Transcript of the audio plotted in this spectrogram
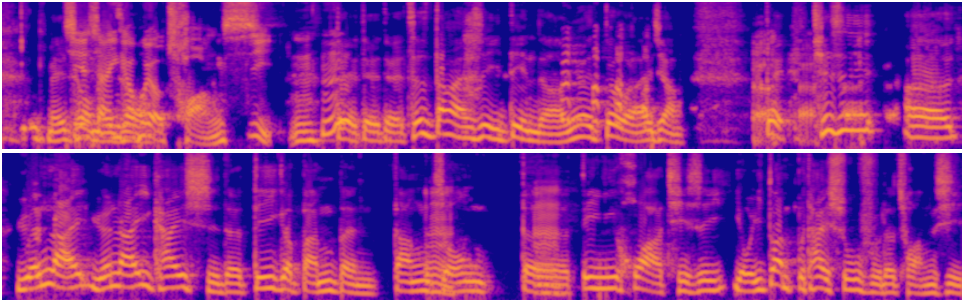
没错接下来应该会有床戏，嗯，对对对，这是当然是一定的，因为对我来讲，对，其实呃，原来原来一开始的第一个版本当中的第一话，其实有一段不太舒服的床戏，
